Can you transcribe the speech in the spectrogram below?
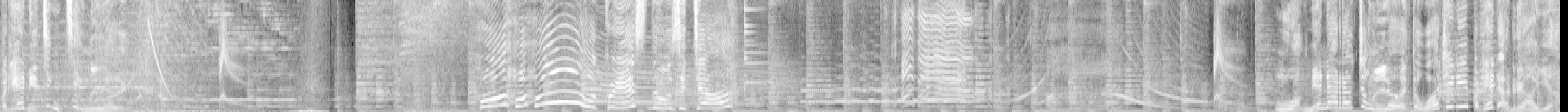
ประเทศนี้จริง ๆ เลยฮู้ฮู้คริสดูสิจ๊ะ หมวกเนี่ยน่ารักจังเลย แต่ว่าที่นี่ประเทศอะไรอะ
